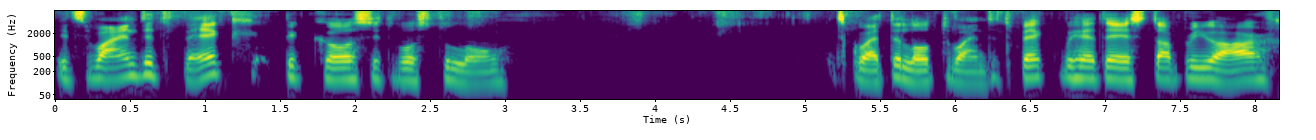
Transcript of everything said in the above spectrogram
It's winded back because it was too long. It's quite a lot winded back. We had a SWR,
